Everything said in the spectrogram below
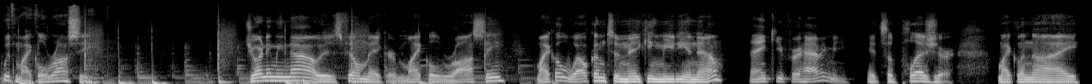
with Michael Rossi. Joining me now is filmmaker Michael Rossi. Michael, welcome to Making Media Now. Thank you for having me. It's a pleasure. Michael and I,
